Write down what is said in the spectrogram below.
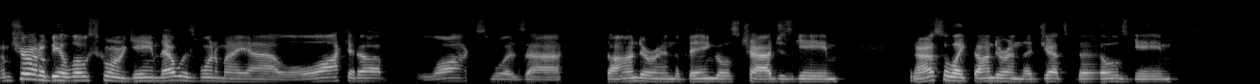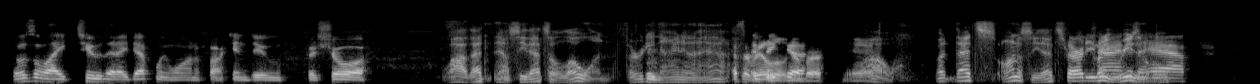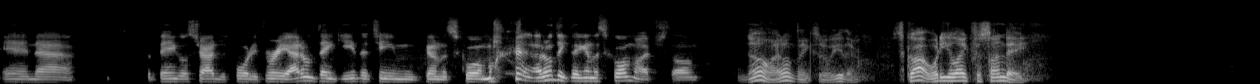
I'm sure it'll be a low scoring game. That was one of my uh, lock it up locks was uh, the under in the Bengals Chargers game. And I also like the under in the Jets Bills game. Those are like two that I definitely want to fucking do for sure. Wow, that now see that's a low one. 39 and a half. That's a I real think, low uh, number. Yeah. Wow. But that's honestly that's 39 pretty and a reasonable. half and uh the Bengals charges 43. I don't think either team going to score more. I don't think they're going to score much, so No, I don't think so either. Scott, what do you like for Sunday?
